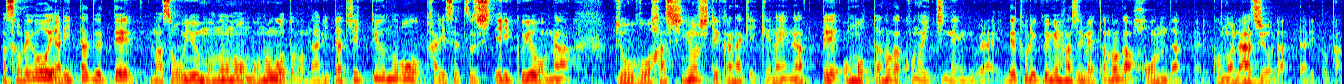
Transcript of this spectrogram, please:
まそれをやりたくて、まあ、そういうものの物事の成り立ちっていうのを解説していくような情報発信をしていかなきゃいけないなって思ったのがこの1年ぐらいで取り組み始めたのが本だったりこのラジオだったりとかっ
